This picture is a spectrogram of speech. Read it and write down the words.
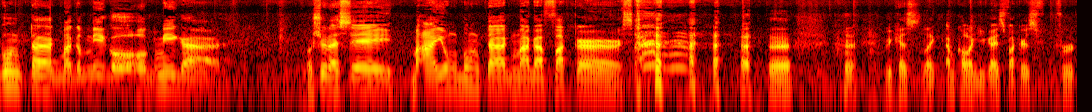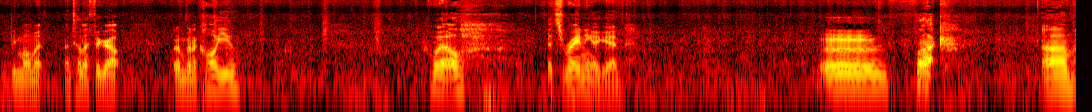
buntag, magamigo o miga. Or should I say, maayong buntag, fuckers. because, like, I'm calling you guys fuckers for the moment until I figure out what I'm gonna call you. Well, it's raining again. Uh, fuck. Um,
